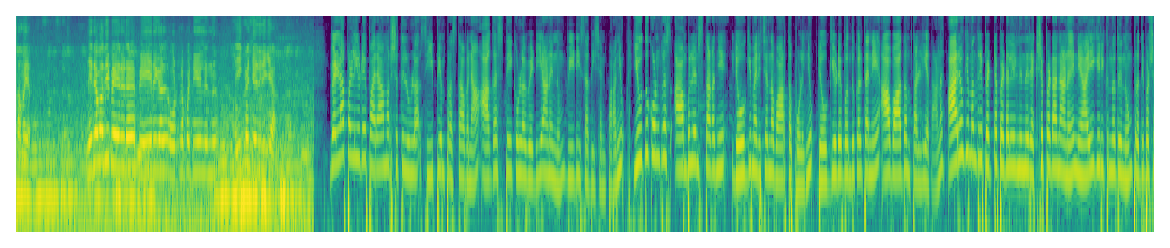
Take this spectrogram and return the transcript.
സമയം. നിരവധി പേരുടെ പേരുകൾ വോട്ടർ പട്ടികയിൽ നിന്ന് നീക്കം ചെയ്തിരിക്കുക വെള്ളാപ്പള്ളിയുടെ പരാമർശത്തിലുള്ള സി പി എം പ്രസ്താവന ആകാശത്തേക്കുള്ള വെടിയാണെന്നും വി ഡി സതീശൻ പറഞ്ഞു. യൂത്ത് കോൺഗ്രസ് ആംബുലൻസ് തടഞ്ഞ് രോഗി മരിച്ചെന്ന വാർത്ത പൊളിഞ്ഞു. രോഗിയുടെ ബന്ധുക്കൾ തന്നെ ആ വാദം തള്ളിയതാണ്. ആരോഗ്യമന്ത്രി പെട്ടപ്പെടലിൽ നിന്ന് രക്ഷപ്പെടാനാണ് ന്യായീകരിക്കുന്നതെന്നും പ്രതിപക്ഷ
